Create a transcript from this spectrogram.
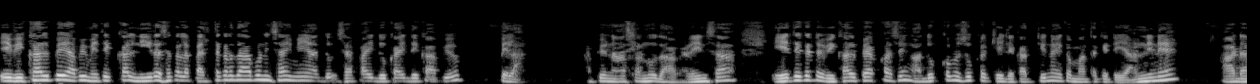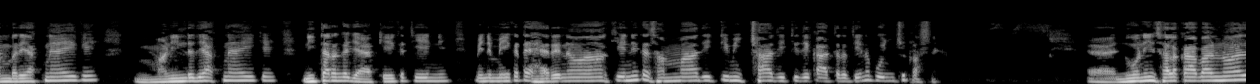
ඒ විකල්පේ අපි මෙතෙක් කල නීරස කළ පැත්තකට දාපු නිසායි මේ සැපයි දුකයි දෙක අපිව පෙළන්නේ. අපිව නාස්ලනුව දාගන්න. ඒ නිසා ඒ දෙකට විකල්පයක් වශයෙන් අදුක්කම සුඛ කියලා එකක් තියෙනවා. ඒක මතකෙට යන්නේ නැහැ. ආඩම්බරයක් නැහැ ඒකේ. මනින්න දෙයක් නැහැ ඒකේ. නිතරංග ජයක් ඒක තියෙන්නේ. මෙන්න මේකට හැරෙනවා කියන එක සම්මාදිට්ඨි මිච්ඡාදිට්ඨි දෙක අතර තියෙන පුංචි ප්‍රශ්නයක්. නුවණින් සලකා බලනවාද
